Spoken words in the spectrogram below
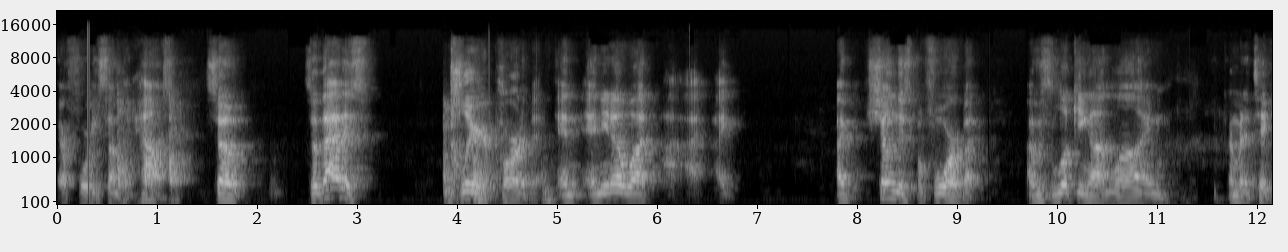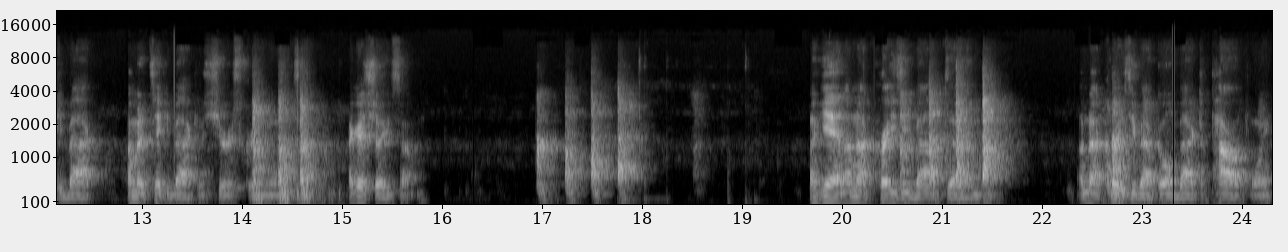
or 40 something house. So, so that is clear part of it. And and you know what? I, I I've shown this before, but I was looking online. I'm going to take you back. I'm going to take you back to share screen. I got to show you something. Again, I'm not crazy about. Um, I'm not crazy about going back to PowerPoint.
